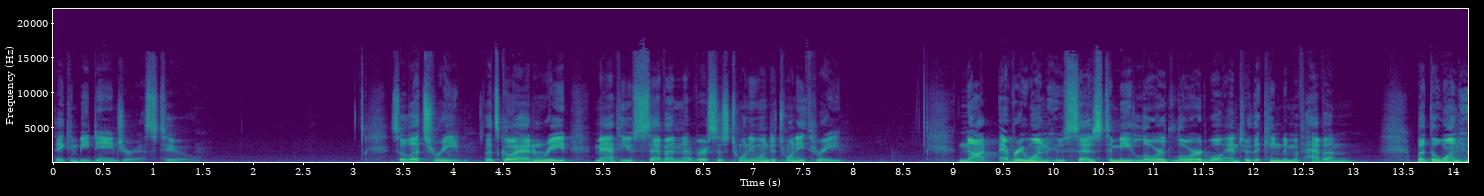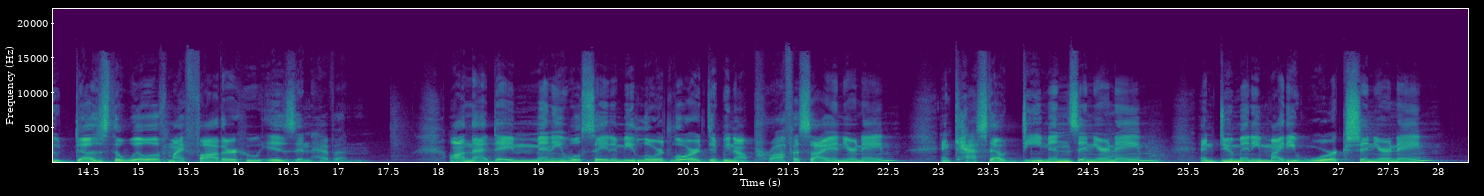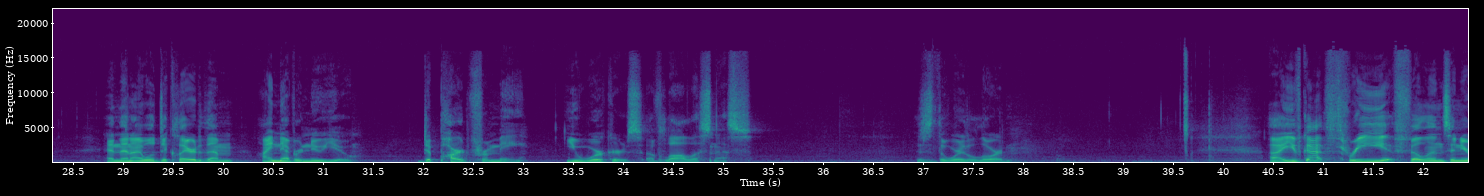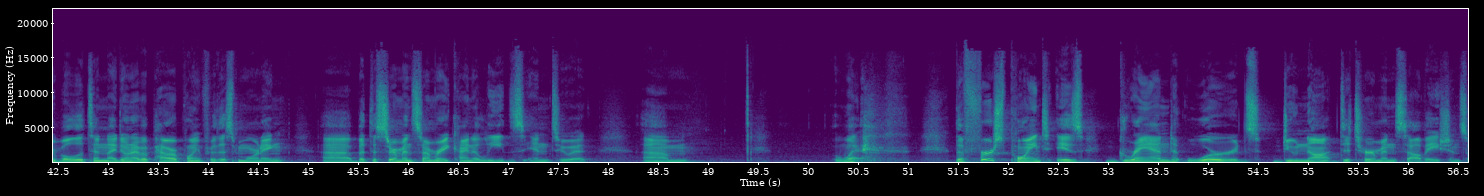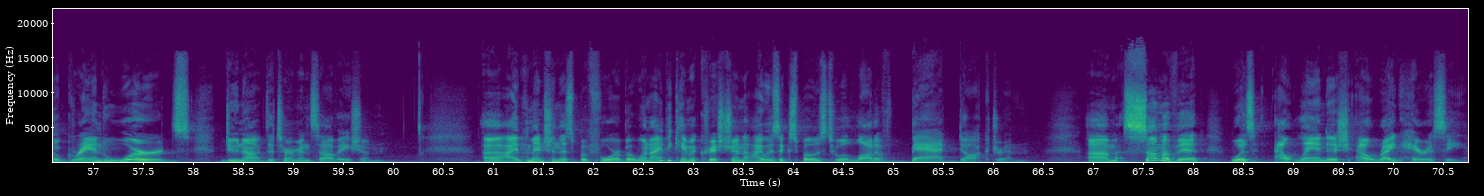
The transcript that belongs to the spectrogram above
they can be dangerous too so let's read. Let's go ahead and read Matthew 7, verses 21 to 23. Not everyone who says to me, Lord, Lord, will enter the kingdom of heaven, but the one who does the will of my Father who is in heaven. On that day, many will say to me, Lord, Lord, did we not prophesy in your name, and cast out demons in your name, and do many mighty works in your name? And then I will declare to them, I never knew you. Depart from me you workers of lawlessness. This is the word of the Lord. Uh, you've got three fill ins in your bulletin. I don't have a PowerPoint for this morning, uh, but the sermon summary kind of leads into it. Um, what, the first point is grand words do not determine salvation. So, grand words do not determine salvation. Uh, I've mentioned this before, but when I became a Christian, I was exposed to a lot of bad doctrine. Um, some of it was outlandish, outright heresy.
